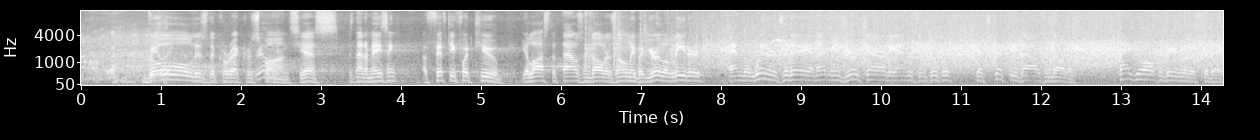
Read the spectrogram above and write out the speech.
Gold is the correct response, yes. Isn't that amazing? A 50-foot cube. You lost $1,000 only, but you're the leader and the winner today, and that means your charity, Anderson Cooper, gets $50,000. Thank you all for being with us today.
